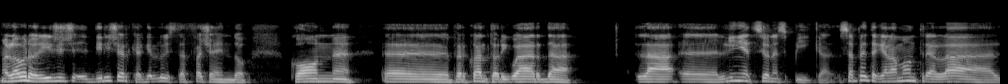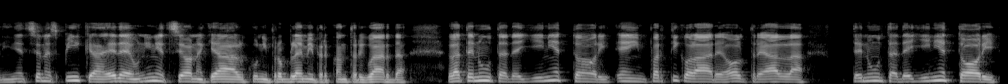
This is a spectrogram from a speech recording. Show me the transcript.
un lavoro di ricerca che lui sta facendo con, eh, per quanto riguarda la, eh, l'iniezione spica. Sapete che la Montreal ha l'iniezione spica ed è un'iniezione che ha alcuni problemi per quanto riguarda la tenuta degli iniettori e in particolare oltre alla tenuta degli iniettori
